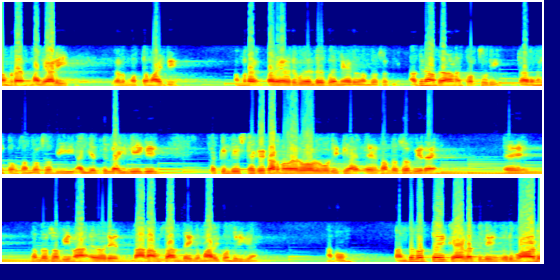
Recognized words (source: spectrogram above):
നമ്മുടെ മലയാളികൾ മൊത്തമായിട്ട് നമ്മുടെ പഴയ ഒരു വേൾഡ് കപ്പ് തന്നെയായിരുന്നു സന്തോഷ് ട്രോഫി അതിനകത്താണ് കുറച്ചുകൂടി താരങ്ങൾ. ഇപ്പം Santosh trophy I S L I league second ഡിവിഷനൊക്കെ കടന്നു വരവോട് കൂടിയിട്ട് സന്തോഷ് ട്രോഫിയുടെ സന്തോഷ് ട്രോഫി ഒരു നാലാം സ്ഥാനത്തേക്ക് മാറിക്കൊണ്ടിരിക്കുകയാണ്. അപ്പം പണ്ട് തൊട്ടേ കേരളത്തിൽ ഒരുപാട്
